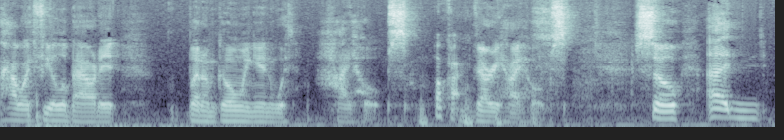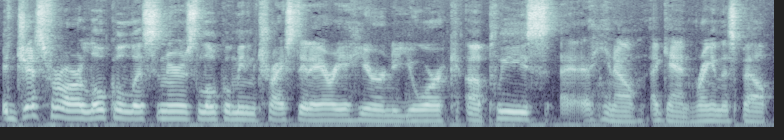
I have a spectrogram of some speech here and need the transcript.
how I feel about it. But I'm going in with high hopes. Okay. Very high hopes. So, uh, just for our local listeners, local meaning tri-state area here in New York, uh, please, uh, you know, again, ringing this bell.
